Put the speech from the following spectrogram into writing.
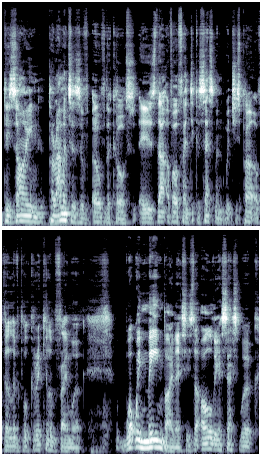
design parameters of, of the course is that of authentic assessment, which is part of the Liverpool curriculum framework. What we mean by this is that all the assessed work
